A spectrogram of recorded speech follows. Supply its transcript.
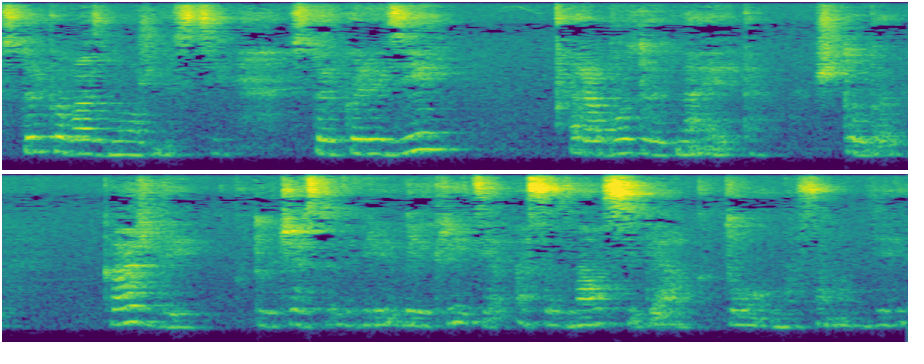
столько возможностей, столько людей работают на это, чтобы каждый, кто участвует в ретрите, осознал себя, кто он на самом деле.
